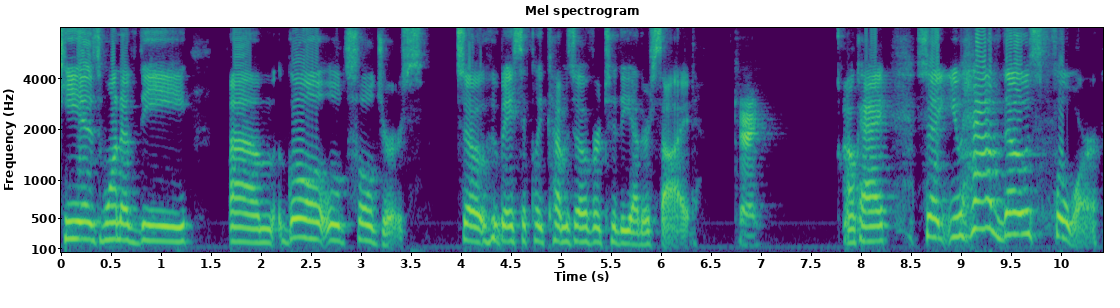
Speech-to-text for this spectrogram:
He is one of the um, Goa'uld soldiers, so who basically comes over to the other side. Okay. Okay, so you have those four.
